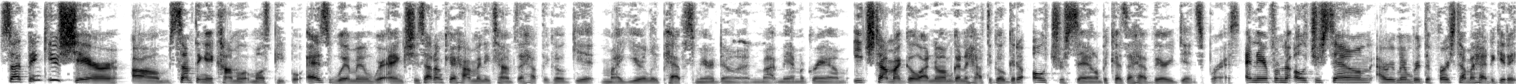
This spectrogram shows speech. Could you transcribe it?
So I think you share um, something in common with most people. As women, we're anxious. I don't care how many times I have to go get my yearly pap smear done, my mammogram. Each time I go, I know I'm going to have to go get an ultrasound because I have very dense breasts. And then from the ultrasound, I remember the first time I had to get an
